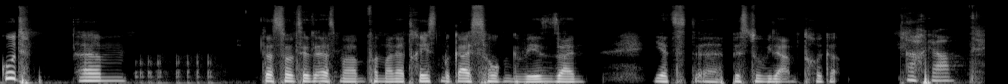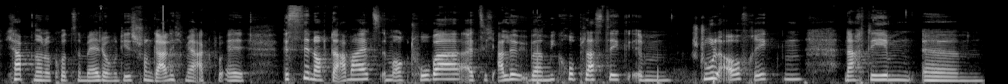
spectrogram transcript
Gut. Ähm, das soll es jetzt erstmal von meiner Dresden-Begeisterung gewesen sein. Jetzt äh, bist du wieder am Drücker. Ach ja, ich habe nur eine kurze Meldung und die ist schon gar nicht mehr aktuell. Wisst ihr noch damals im Oktober, als sich alle über Mikroplastik im Stuhl aufregten, nachdem ähm,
